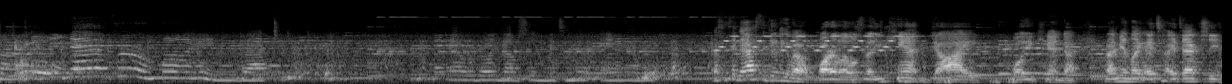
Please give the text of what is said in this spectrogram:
Never mind that. Now we're going up so we can get some more air. That's the, thing, that's the good thing about water levels, that you can't die. Well, you can die. But I mean, like, it's, it's actually...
